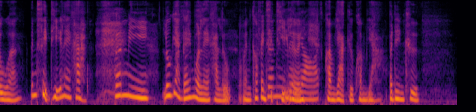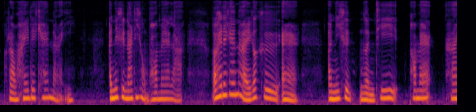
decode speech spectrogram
ตัว เป็นสิทธิเลยค่ะ เพื่อนมีลูกอยากได้หมดเลยค่ะลูกมันก็เป็นสิทธิเลย ความอยากคือความอยากประเด็นคือ เราให้ได้แค่ไหน อันนี้คือหน้าที่ของพ่อแม่ละ เราให้ได้แค่ไหนก็คืออ่าอันนี้คือเงินที่พ่อแม่ให้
